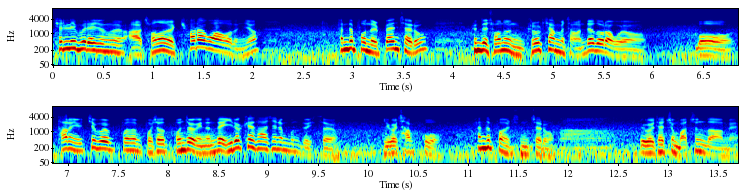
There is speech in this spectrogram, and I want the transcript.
캘리브레이션을 아 전원을 켜라고 하거든요. 네. 핸드폰을 뺀 채로. 네. 근데 저는 그렇게 하면 잘 안 되더라고요. 뭐 다른 유튜브 보셔 본적 있는데 이렇게 해서 하시는 분도 있어요. 이걸 잡고 핸드폰을 든 채로. 아, 이걸 대충 맞춘 다음에.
